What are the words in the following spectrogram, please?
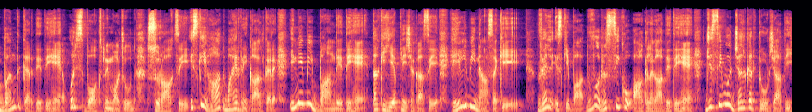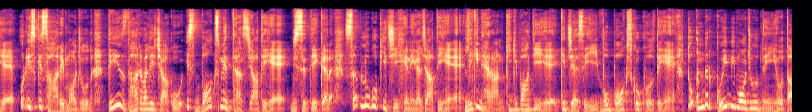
बंद कर देते हैं और इस बॉक्स में मौजूद सुराख से इसके हाथ बाहर निकाल कर इन्हें भी बाँध देते हैं, ताकि ये अपनी जगह से हिल भी ना सके। वेल इसके बाद वो रस्सी को आग लगा देते हैं, जिससे वो जलकर टूट जाती है और इसके सहारे मौजूद तेज धार वाले चाकू इस बॉक्स में धंस जाते हैं, जिसे देखकर सब लोगों की चीखें निकल जाती हैं। लेकिन हैरानगी की बात यह है कि जैसे ही वो बॉक्स को खोलते हैं तो अंदर कोई भी मौजूद नहीं होता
